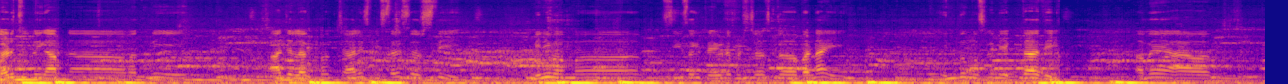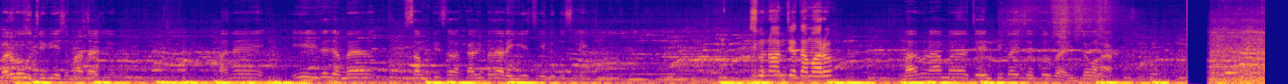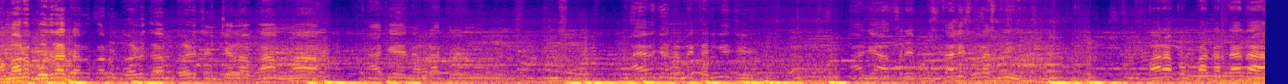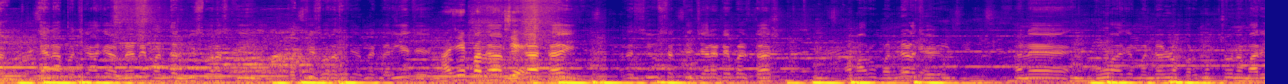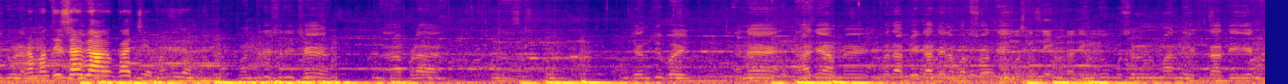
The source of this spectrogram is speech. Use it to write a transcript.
ગઢચુલી ગામના વતની આજે લગભગ ચાલીસ પિસ્તાલીસ વર્ષથી મિનિમમ શિવસંગી પ્રાઇવેટ ટ્રસ્ટ બનાવી હિન્દુ મુસ્લિમ એકતાથી અમે આ પર્વ ઉજવીએ છીએ માતાજી અને એ રીતે જ અમે સંપતિ સહકારી બધા રહીએ છીએ હિન્દુ મુસ્લિમ. શું નામ છે તમારું? મારું નામ જયંતિભાઈ ચતુરભાઈ ચૌહાણ. અમારો ગોધરા તાલુકાનું પિસ્તાલીસ વર્ષથી મારા પપ્પા કરતા હતા. એના પછી આજે અમે બી પંદર વીસ વર્ષથી પચીસ વર્ષથી અમે કરીએ છીએ. આજે બધા ભેગા થઈ અને શિવશક્તિ ચેરિટેબલ ટ્રસ્ટ અમારું મંડળ છે. અને હું આજે મંડળનો પ્રમુખ છું અને મારી જોડે મંત્રી સાહેબ છે. મંત્રી મંત્રીશ્રી છે આપણા જયંતિભાઈ. અને આજે અમે બધા ભેગા થઈને વર્ષોથી હિન્દુ મુસલમાનની એકતાથી એક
